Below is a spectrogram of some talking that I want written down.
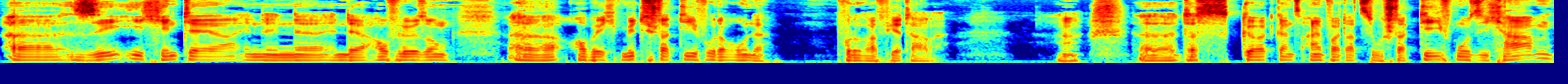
äh, sehe ich hinterher in, in, in der Auflösung, äh, ob ich mit Stativ oder ohne fotografiert habe. Ja, äh, das gehört ganz einfach dazu. Stativ muss ich haben.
